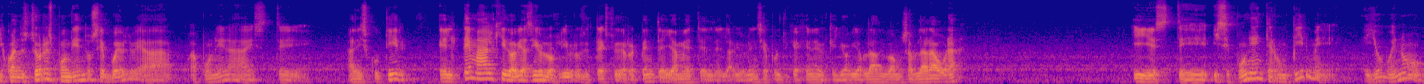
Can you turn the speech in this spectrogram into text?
Y cuando estoy respondiendo se vuelve a, poner a, este, a discutir. El tema álgido había sido los libros de texto y de repente ella mete el de la violencia política de género que yo había hablado y vamos a hablar ahora. Y, este, y se pone a interrumpirme. Y yo, bueno,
